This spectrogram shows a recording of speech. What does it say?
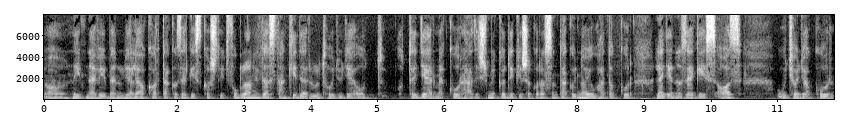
a nép nevében ugye le akarták az egész kastélyt foglalni, de aztán kiderült, hogy ugye ott, ott egy gyermekkórház is működik, és akkor azt mondták, hogy na jó, hát akkor legyen az egész az, úgyhogy akkor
